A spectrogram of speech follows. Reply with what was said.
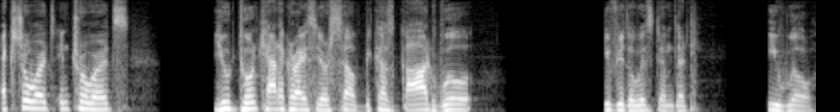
extroverts, introverts, you don't categorize yourself because God will give you the wisdom that He will.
